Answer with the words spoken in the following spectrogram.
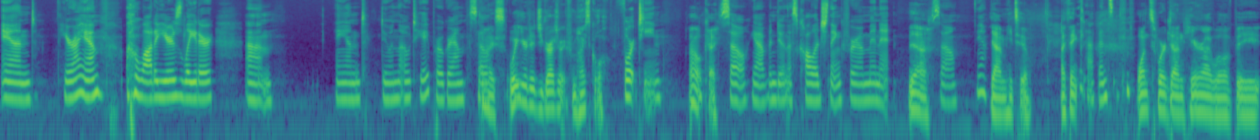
And here I am, a lot of years later, um, and doing the OTA program. So Nice. What year did you graduate from high school? 14. Oh, okay. So yeah, I've been doing this college thing for a minute. Yeah, So yeah. Yeah, me too. I think it happens. once we're done here, I will have be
